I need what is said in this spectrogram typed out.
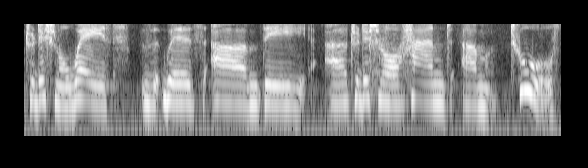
traditional ways th- with um, the uh, traditional hand um, tools.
